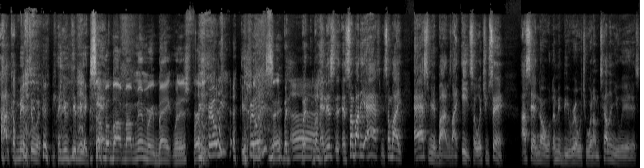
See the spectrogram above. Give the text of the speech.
I commit to it when you give me a check. Something about my memory bank when it's free. You feel me? You feel me? But, but, but, uh. and this, and somebody asked me, somebody asked me about it. It was like, eat. So what you saying? I said, no, let me be real with you. What I'm telling you is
